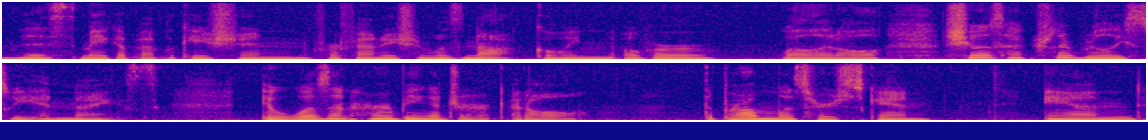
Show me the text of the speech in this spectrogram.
this makeup application for foundation was not going over well at all. She was actually really sweet and nice. It wasn't her being a jerk at all. The problem was her skin. And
